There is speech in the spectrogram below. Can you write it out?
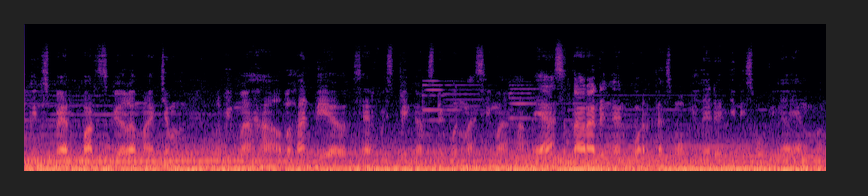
mungkin spare parts segala macam lebih mahal. Bahkan biaya service bengkel resmi pun masih mahal. Ya setara dengan kualitas mobilnya dan jenis mobilnya yang memang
